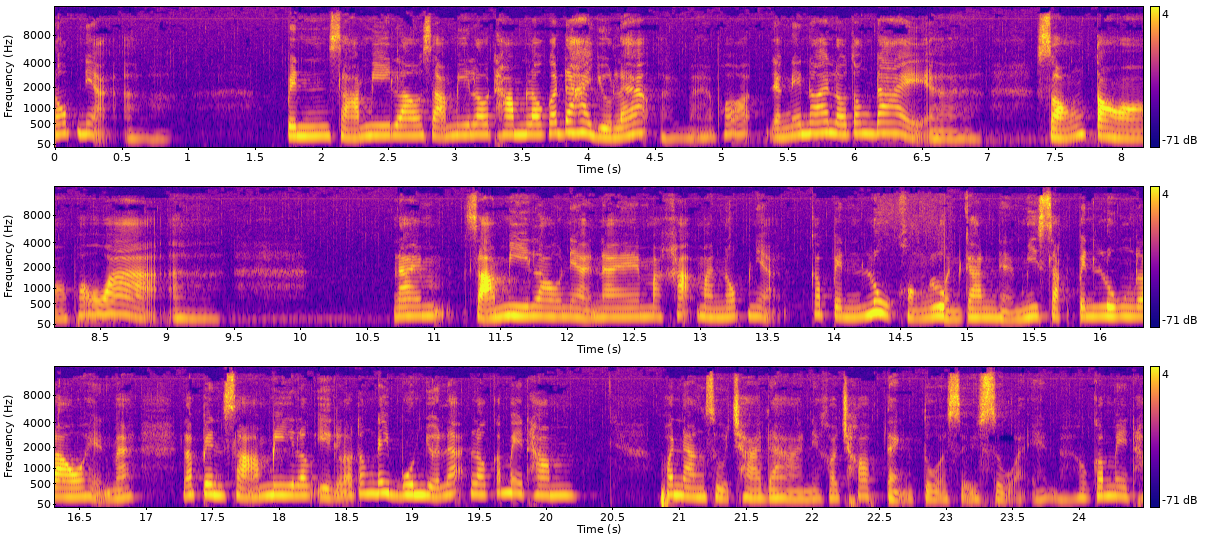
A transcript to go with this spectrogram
นพเนี่ยเป็นสามีเราสามีเราทำเราก็ได้อยู่แล้วเพราะอย่างน้อยๆเราต้องได้สองต่อ เพราะว่านายสามีเราเนี่ยนายมคะมานพเนี่ย ก็เป็นลูกของลุงเหมือนกันเห็นมีศักดิ์เป็นลุงเราเห็นไหมแล้วเป็นสามีเราอีกเราต้องได้บุญอยู่แล้ว เราก็ไม่ทำเพราะนางสุชาดาเนี่ยเขาชอบแต่งตัวสวยๆเห็นไหมเขาก็ไม่ท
